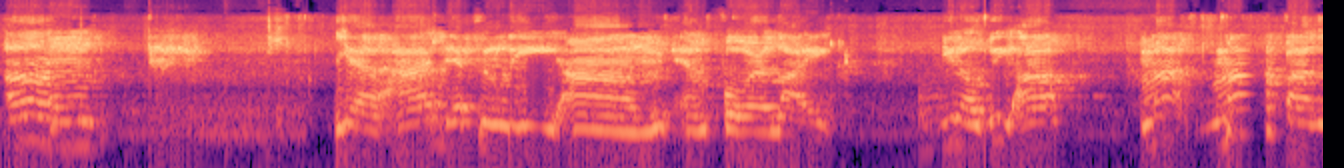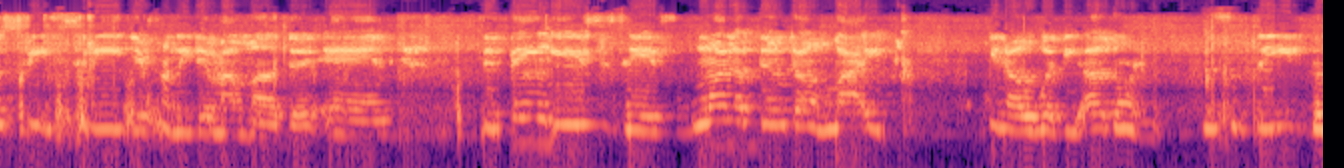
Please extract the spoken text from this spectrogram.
Um, yeah, I definitely um am for like, you know, we are. My my father speaks to me differently than my mother, and the thing is, is if one of them don't like, you know, what the other one leave the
